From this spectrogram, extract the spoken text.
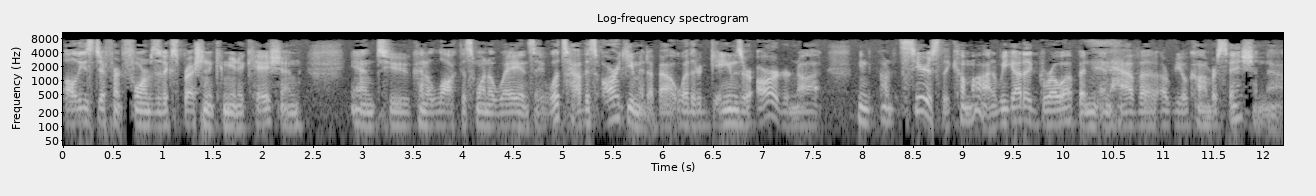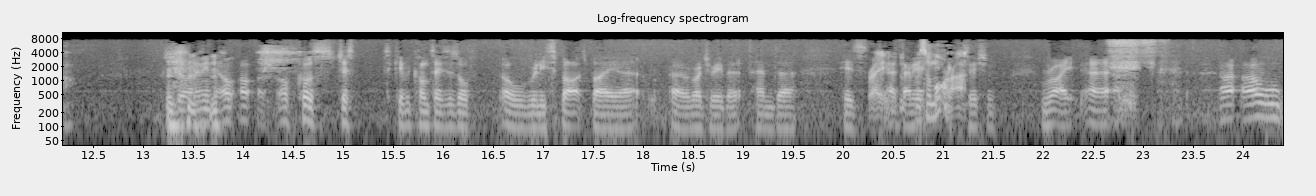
all these different forms of expression and communication, and to kind of lock this one away and say, let's have this argument about whether games are art or not. I mean, seriously, come on, we got to grow up and, and have a, a, real conversation now. Sure, I mean, of course, just to give it context, is all, all really sparked by uh, uh, Roger Ebert and uh, his right. Uh, was a moron. Right. Uh, I'll uh,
